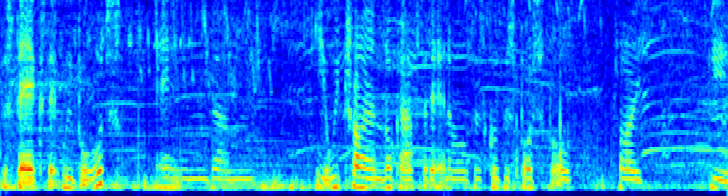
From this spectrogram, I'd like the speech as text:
The stags that we bought, and um, yeah, we try and look after the animals as good as possible. Try, yeah,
